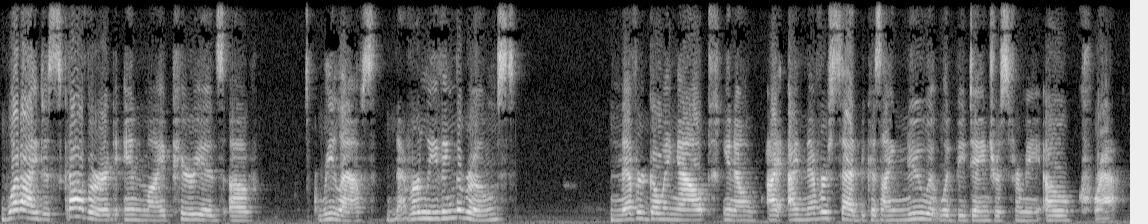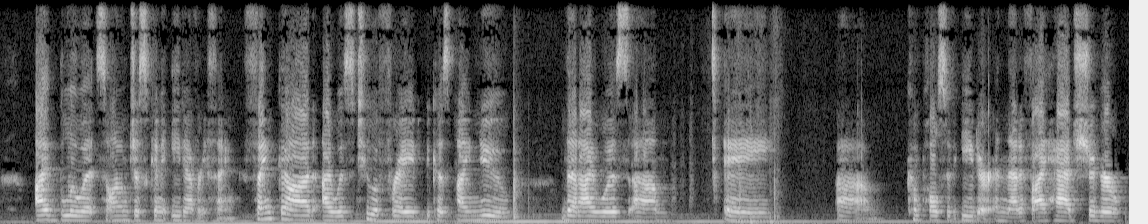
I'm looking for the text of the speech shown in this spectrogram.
what I discovered in my periods of relapse, never leaving the rooms, never going out, you know, I, I never said because I knew it would be dangerous for me, oh crap, I blew it, so I'm just going to eat everything. Thank God I was too afraid because I knew that I was um, a um, compulsive eater and that if I had sugar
